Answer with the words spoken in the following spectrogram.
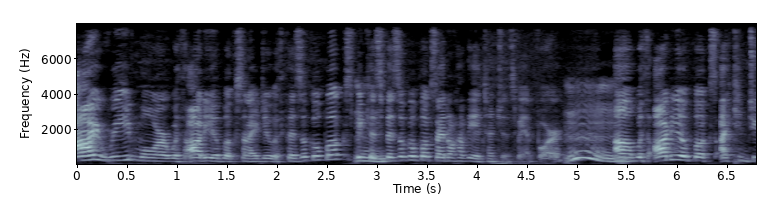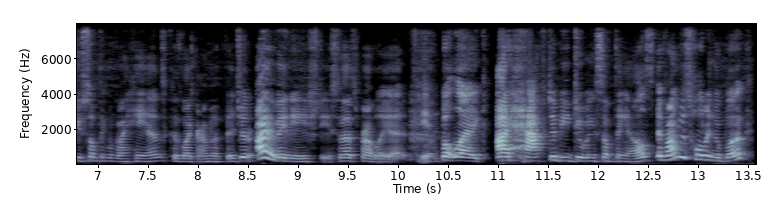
I read more with audiobooks than I do with physical books because Mm. physical books I don't have the attention span for. Mm. Um, with audiobooks, I can do something with my hands because like I'm a fidget. I have ADHD, so that's probably it. Yeah. But like I have to be doing something else. If I'm just holding a book,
